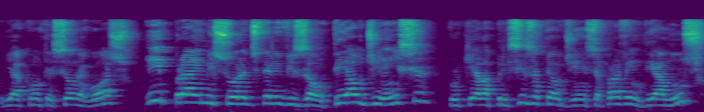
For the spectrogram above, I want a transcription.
ia acontecer o negócio, e para a emissora de televisão ter audiência, porque ela precisa ter audiência para vender anúncio,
